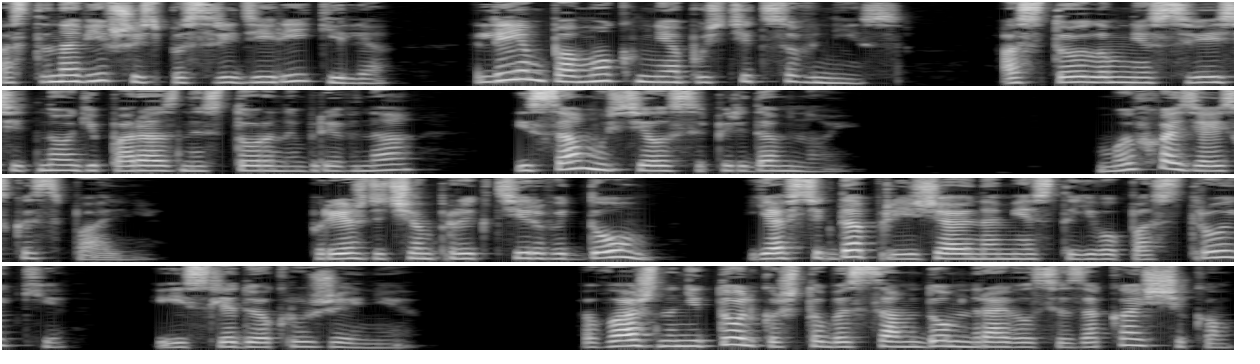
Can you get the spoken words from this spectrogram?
Остановившись посреди ригеля, Лем помог мне опуститься вниз, а стоило мне свесить ноги по разные стороны бревна, и сам уселся передо мной. Мы в хозяйской спальне. Прежде чем проектировать дом, я всегда приезжаю на место его постройки и исследую окружение. Важно не только, чтобы сам дом нравился заказчикам,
